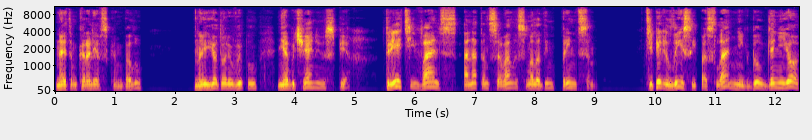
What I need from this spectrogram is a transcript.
На этом королевском балу на ее долю выпал необычайный успех. Третий вальс она танцевала с молодым принцем. Теперь лысый посланник был для нее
